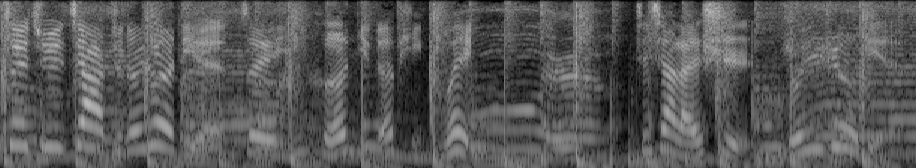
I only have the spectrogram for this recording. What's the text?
最具价值的热点，最迎合你的品味。接下来是微热点。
